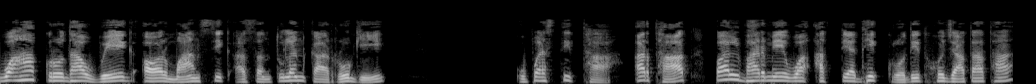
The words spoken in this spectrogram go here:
वहाँ क्रोधा वेग और मानसिक असंतुलन का रोगी उपस्थित था। अर्थात पल भर में वह अत्यधिक क्रोधित हो जाता था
